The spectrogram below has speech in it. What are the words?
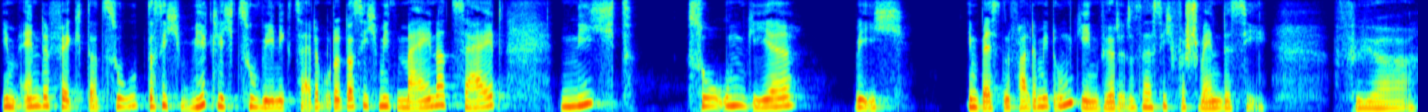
im Endeffekt dazu, dass ich wirklich zu wenig Zeit habe oder dass ich mit meiner Zeit nicht so umgehe, wie ich im besten Fall damit umgehen würde. Das heißt, ich verschwende sie für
